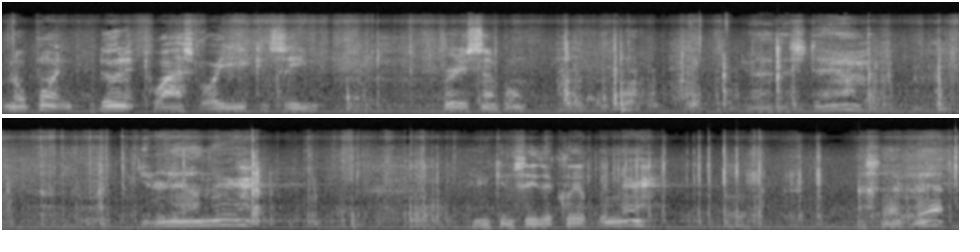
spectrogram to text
no point in doing it twice for you. You can see. Pretty simple. Drive this down. Get her down there. You can see the clip in there. Just like that.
